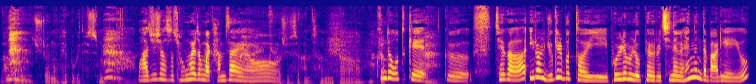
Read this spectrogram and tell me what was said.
라디오 출연을 해보게 됐습니다. 와주셔서 정말 정말 감사해요. 아, 불러주셔서 감사합니다. 근데 어떻게 그 제가 1월 6일부터 이 볼륨을 높여요를 진행을 했는데 말이에요.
